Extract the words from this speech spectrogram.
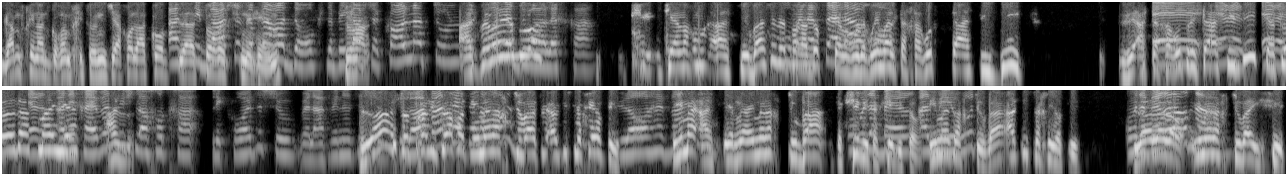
גם מבחינת גורם חיצוני שיכול לעקוב, לעצור את שניהם. הסיבה שזה פרדוקס זה בגלל שכל נתון, הכל לא ידוע לך. כי, כי אנחנו, הסיבה שזה פרדוקס, כי אנחנו מדברים על תחרות עתידית. זה התחרות אה, ריצה ארז, עתידית, כי את לא ארז, יודעת ארז, מה יהיה. אני חייבת לשלוח אותך לקרוא את זה שוב ולהבין את זה שוב, לא, את לא לא צריכה לשלוח אותי, אם אין לך נכון. תשובה, אל- תשלחי אותי. לא אם הבנת את זה. אם אין לך תשובה, תקשיבי, תקשיבי טוב, אם אין לך תשובה, אל תשלחי אותי. הוא לא, מדבר לא, על לא, אם אין ארנב. לך תשובה אישית,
